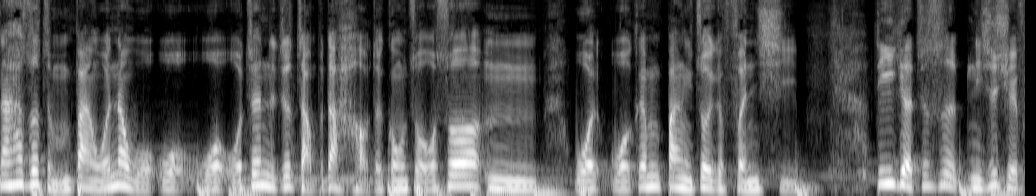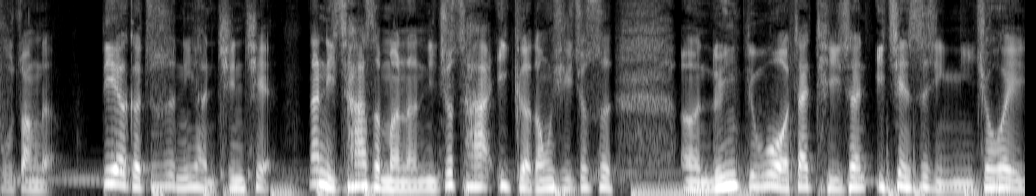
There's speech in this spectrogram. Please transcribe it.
那他说怎么办？我那我我我我真的就找不到好的工作。我说，嗯，我我跟帮你做一个分析。第一个就是你是学服装的。第二个就是你很亲切，那你差什么呢？你就差一个东西，就是，呃，你如果再提升一件事情，你就会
